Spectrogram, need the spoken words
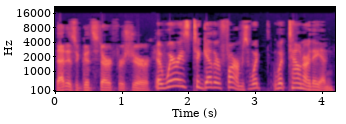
That is a good start for sure. Uh, where is Together Farms? What what town are they in?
